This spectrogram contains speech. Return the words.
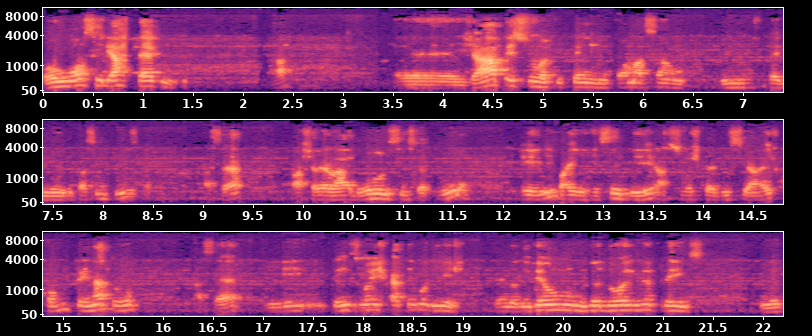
ou um auxiliar técnico. É, já a pessoa que tem formação em superior em educação física, tá certo? bacharelado ou licenciatura, ele vai receber as suas credenciais como treinador, tá certo? E tem suas categorias, treinador nível 1, nível 2, nível 3. E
